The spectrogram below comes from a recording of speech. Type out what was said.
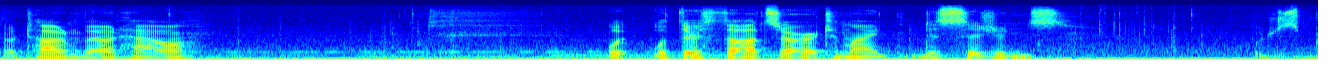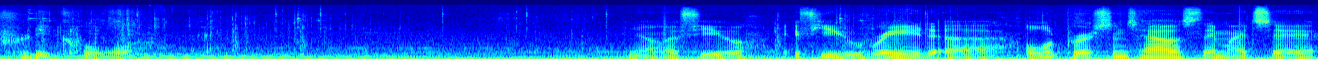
know, talking about how what what their thoughts are to my decisions, which is pretty cool. You know, if you if you raid a old person's house, they might say,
